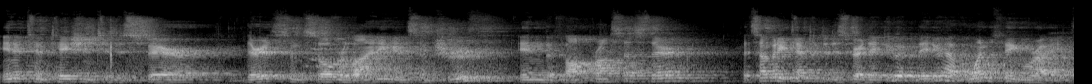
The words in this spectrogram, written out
in a temptation to despair, there is some silver lining and some truth in the thought process there. That somebody tempted to despair, they do, they do have one thing right.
